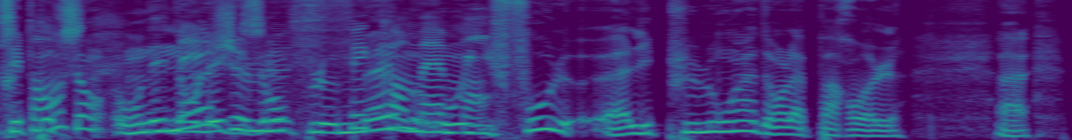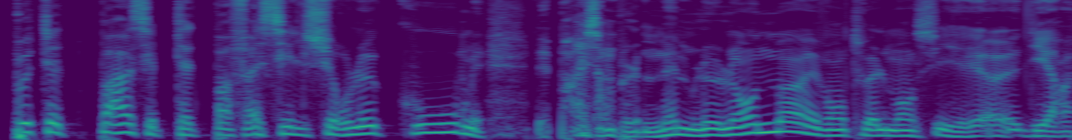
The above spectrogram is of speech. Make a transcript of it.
C'est pour ça, on est dans l'exemple même, même, où il faut aller plus loin dans la parole. Euh, peut-être pas, c'est peut-être pas facile sur le coup, mais, mais, par exemple même le lendemain éventuellement, si euh, dire,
